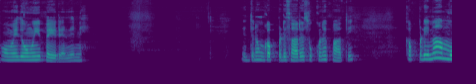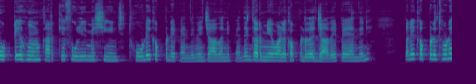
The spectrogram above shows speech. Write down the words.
ਉਵੇਂ ਦੇ ਉਵੇਂ ਹੀ ਪਏ ਰਹਿੰਦੇ ਨੇ। ਇੱਧਰ ਹੁਣ ਕੱਪੜੇ ਸਾਰੇ ਸੁੱਕਣੇ ਪਾਤੇ। ਕੱਪੜੇ ਨਾ ਮੋਟੇ ਹੋਣ ਕਰਕੇ ਫੁੱਲੀ ਮਸ਼ੀਨ 'ਚ ਥੋੜੇ ਕੱਪੜੇ ਪੈਂਦੇ ਨੇ, ਜ਼ਿਆਦਾ ਨਹੀਂ ਪੈਂਦੇ। ਗਰਮੀਆਂ ਵਾਲੇ ਕੱਪੜੇ ਤਾਂ ਜ਼ਿਆਦਾ ਹੀ ਪੈ ਜਾਂਦੇ ਨੇ। ਪਰ ਇਹ ਕੱਪੜੇ ਥੋੜੇ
